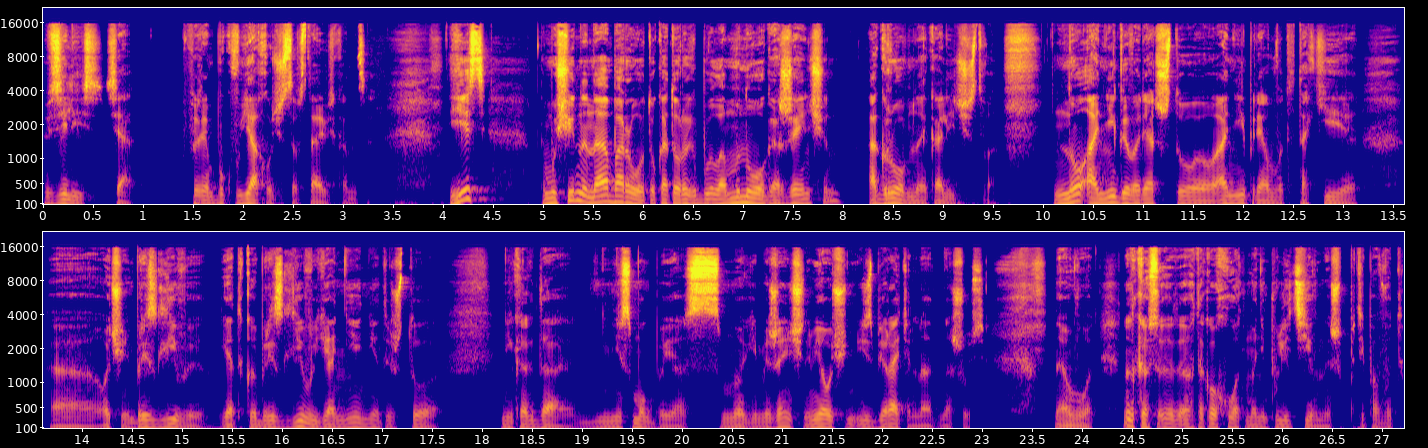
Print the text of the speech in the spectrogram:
взялись? Вся. Прям букву «Я» хочется вставить в конце. Есть мужчины, наоборот, у которых было много женщин, огромное количество. Но они говорят, что они прям вот такие Э, очень брезгливые. Я такой брезгливый, я не, не, ты что, никогда не смог бы я с многими женщинами. Я очень избирательно отношусь. Вот. Ну, такой, э, такой ход манипулятивный, чтобы типа вот,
